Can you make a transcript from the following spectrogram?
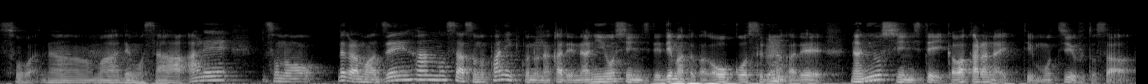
そうやな。まあでもさあれそのだからまあ前半のさそのパニックの中で何を信じてデマとかが横行する中で、何を信じていいかわからないっていうモチーフとさ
